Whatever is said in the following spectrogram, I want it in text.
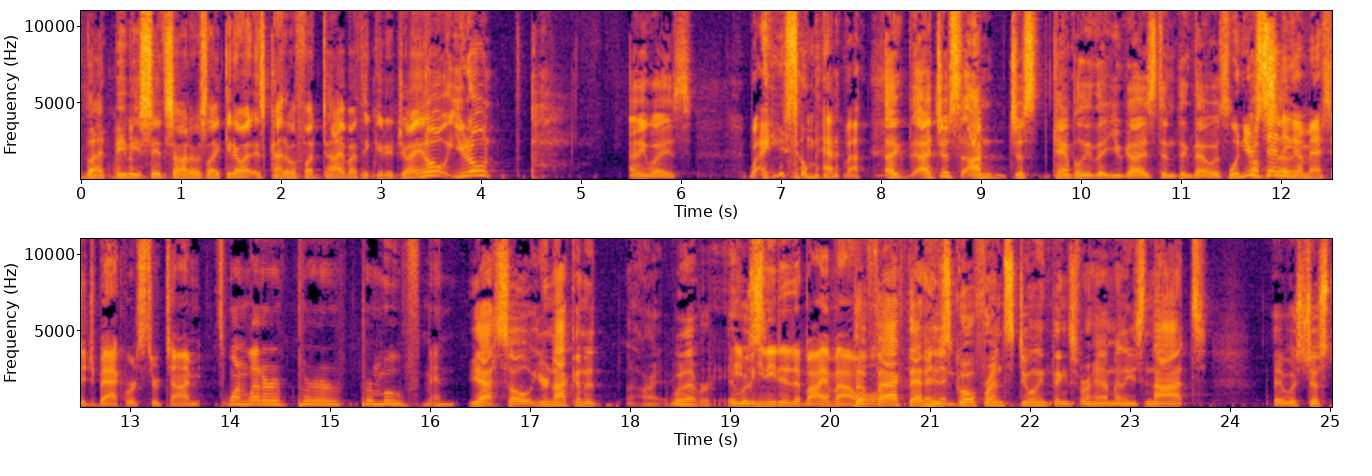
But maybe Syd saw it and was like, you know what? It's kind of a fun time. I think you'd enjoy it. no, you don't. Anyways, Why are you so mad about? I I just I'm just can't believe that you guys didn't think that was When you're sending a message backwards through time, it's one letter per per move, man. yeah. So you're not gonna. All right, whatever. It He, was he needed to buy a vowel. the fact that and his then- girlfriend's doing things for him and he's not. It was just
